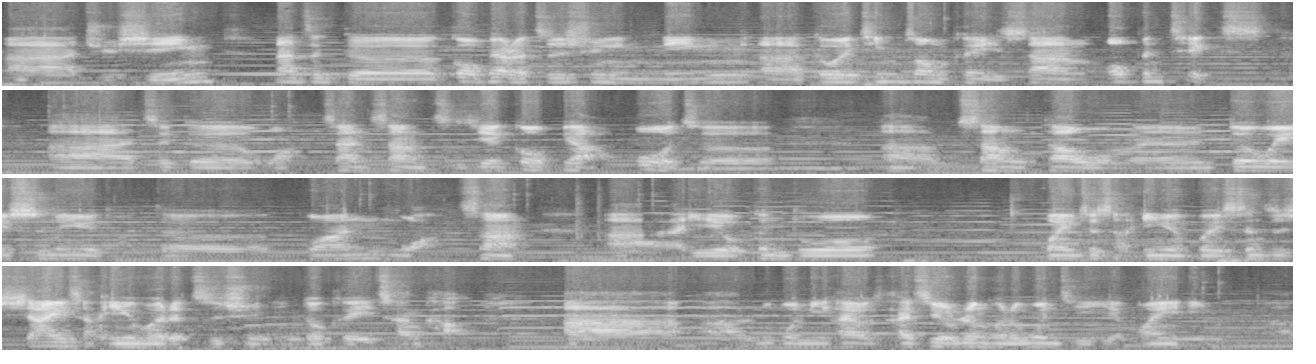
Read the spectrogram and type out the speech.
啊举行。那这个购票的资讯，您呃各位听众可以上 OpenTix。啊，这个网站上直接购票，或者呃上到我们对位室内乐团的官网上啊，也有更多关于这场音乐会，甚至下一场音乐会的资讯，您都可以参考。啊啊，如果您还有还是有任何的问题，也欢迎您啊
